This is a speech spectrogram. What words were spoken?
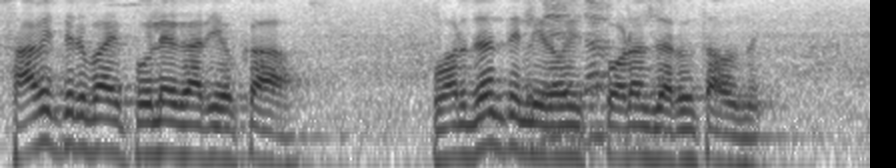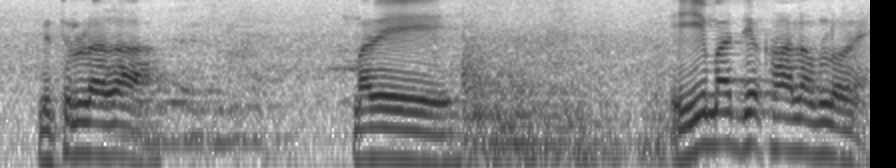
సావిత్రిబాయి పూలే గారి యొక్క వర్ధంతి నిర్వహించుకోవడం జరుగుతూ ఉంది. మిత్రులారా మరి ఈ మధ్య కాలంలోనే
